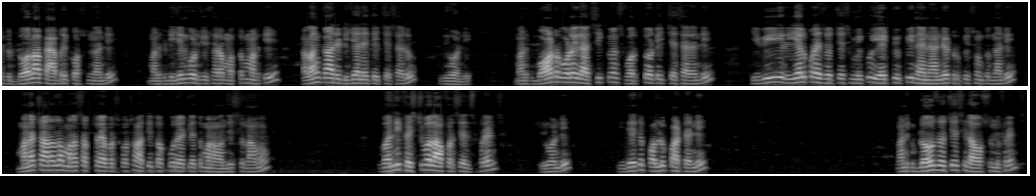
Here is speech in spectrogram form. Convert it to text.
మనకి డోలా ఫ్యాబ్రిక్ వస్తుందండి. మనకి డిజైన్ కూడా చూసారా? మొత్తం మనకి కలంకారీ డిజైన్ అయితే ఇచ్చేసాడు ఇదిగోండి. మనకి బార్డర్ కూడా ఇలా సీక్వెన్స్ వర్క్ తోటి ఇచ్చేసాడండి ఇవి రియల్ ప్రైస్ వచ్చేసి మీకు eight fifty nine hundred rupees ఉంటుందండి. మన ఛానల్లో మన సబ్స్క్రైబర్స్ కోసం అతి తక్కువ రేట్లు అయితే మనం అందిస్తున్నాము. ఇవన్నీ ఫెస్టివల్ ఆఫర్ సేల్స్ ఫ్రెండ్స్. ఇదిగోండి. ఇదైతే పళ్ళు పాట అండి. మనకి బ్లౌజ్ వచ్చేసి ఇలా వస్తుంది ఫ్రెండ్స్.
